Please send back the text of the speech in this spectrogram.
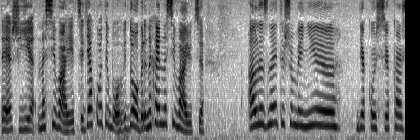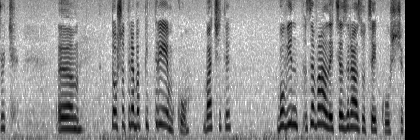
теж є. Насівається. Дякувати Богові. Добре, нехай насіваються. Але знаєте, що мені е, якось, як кажуть, е, то, що треба підтримку, бачите? Бо він завалиться зразу цей кущик.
